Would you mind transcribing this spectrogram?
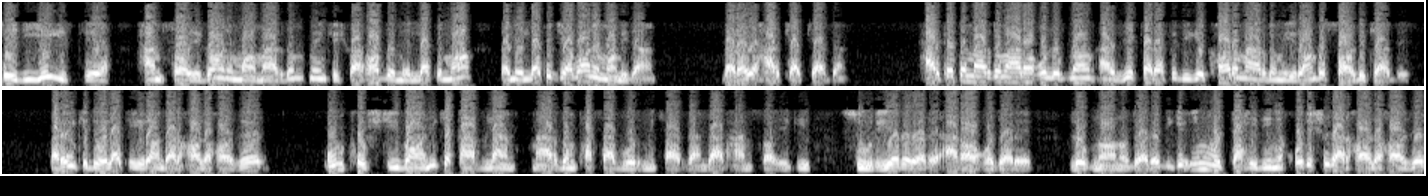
هدیه است که همسایگان ما مردم این کشورها به ملت ما و ملت جوان ما میدن برای حرکت کردن. حرکت مردم عراق و لبنان از یک طرف دیگه کار مردم ایران رو ساده کرده. برای اینکه دولت ایران در حال حاضر اون پشتیبانی که قبلا مردم تصور می‌کردن در همسایگی سوریه رو داره عراق رو داره لبنان رو داره دیگه این متحدین خودش رو در حال حاضر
